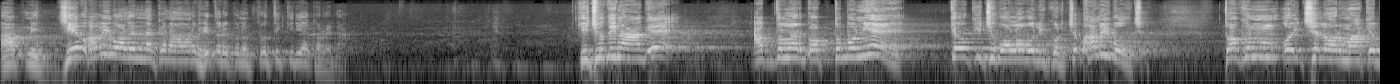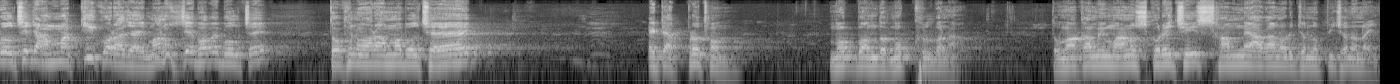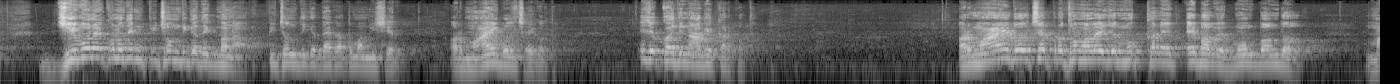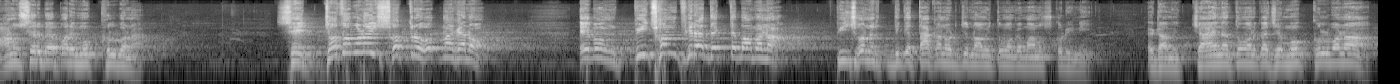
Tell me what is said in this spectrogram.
আপনি যেভাবেই বলেন না কেন আমার ভিতরে কোনো প্রতিক্রিয়া করে না। কিছুদিন আগে আবদুল্লার বক্তব্য নিয়ে কেউ কিছু বলা বলি করছে, ভালোই বলছে। তখন ওই ছেলে ওর মাকে বলছে যে, আম্মা, কি করা যায়? মানুষ যেভাবে বলছে, তখন ওর আম্মা বলছে এটা প্রথম। মুখ বন্ধ, মুখ খুলব না। তোমাকে আমি মানুষ করেছি, সামনে আগানোর জন্য পিছনে নাই। জীবনে কোনোদিন পিছন দিকে দেখবে না। পিছন দিকে দেখা তোমার নিষেধ। ওর মাই বলছে এই কথা। এই যে কয়দিন আগেকার কথা। আর মায়ে বলছে প্রথম হলো যে মুখখানে এভাবে মুখ বন্ধ। মানুষের ব্যাপারে মুখ খুলব না। সে যত বড়ই শত্রু হোক না কেন, এবং পিছন ফিরে দেখতে পাবে না। পিছনের দিকে তাকানোর জন্য আমি তোমাকে মানুষ করিনি। এটা আমি চাই না তোমার কাছে, মুখ খুলব না।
